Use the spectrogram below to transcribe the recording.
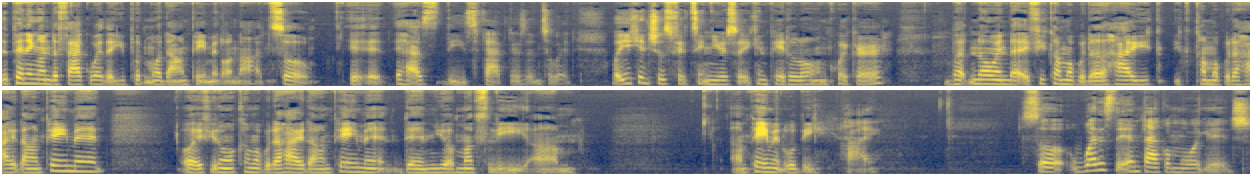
depending on the fact whether you put more down payment or not. So it, it, it has these factors into it. But you can choose 15 years so you can pay the loan quicker. But knowing that if you come up with a high, you, you come up with a high down payment, or if you don't come up with a high down payment, then your monthly um, um, payment will be high. So, what is the impact of mortgage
